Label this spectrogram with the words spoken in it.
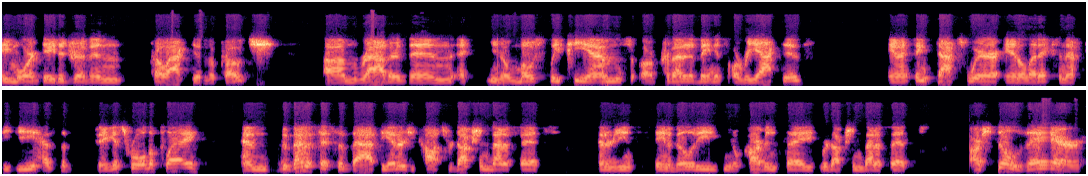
a more data driven, proactive approach um, rather than, you know, mostly PMs or preventative maintenance or reactive. And I think that's where analytics and FDD has the biggest role to play. And the benefits of that, the energy cost reduction benefits, energy and sustainability, you know, carbon say reduction benefits, are still there,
